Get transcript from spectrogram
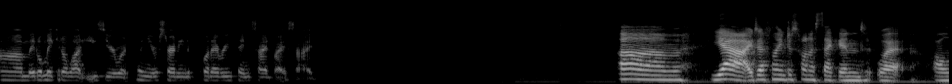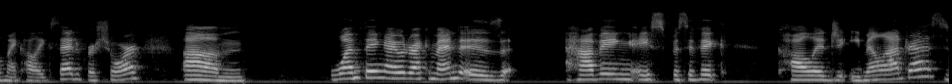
um, it'll make it a lot easier when, you're starting to put everything side by side. Um, yeah, I definitely just want to second what all of my colleagues said for sure. Um, one thing I would recommend is having a specific college email address.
